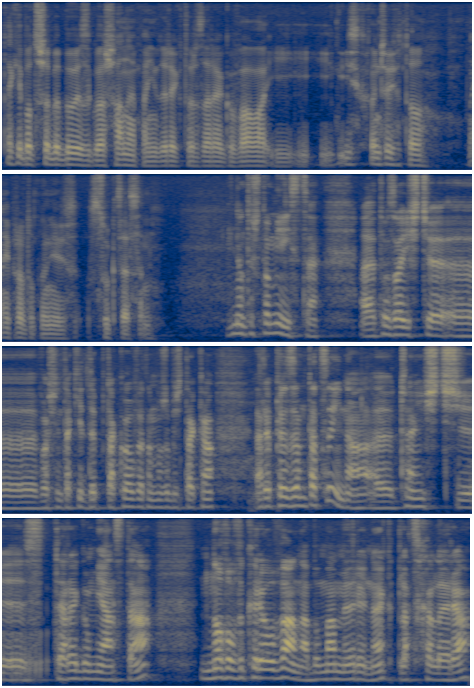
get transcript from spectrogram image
Takie potrzeby były zgłaszane, pani dyrektor zareagowała i, i, i- skończy się to najprawdopodobniej sukcesem. No też to miejsce, e, to zajście e, właśnie takie deptakowe, to może być taka reprezentacyjna e, część Starego Miasta, nowo wykreowana, bo mamy rynek, plac Hallera,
